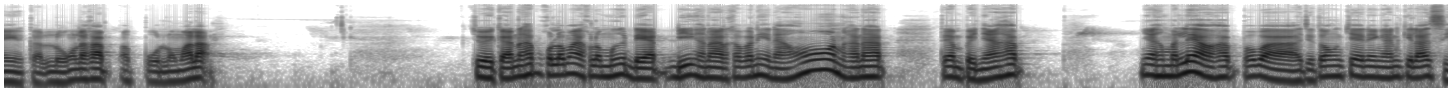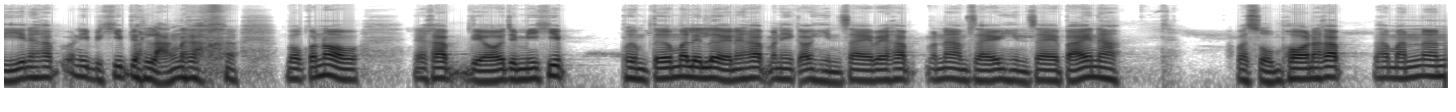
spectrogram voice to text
นี่ก็ลงแล้วครับ เอาปูนลงมาละช่วยกันนะครับคนละไม้คนละมือแดดดีขนาดครับวันนี้นะฮ้อนขนาดแต่มันเป็นยังครับยังมันแล้วครับ เพราะว่าจะต้องแจ้งในงานกีฬาสีนะครับอันนี้เป็นคลิปย้อนหลังนะครับ บอกก็นอกนะครับ เดี๋ยวจะมีคลิปเพิ่มเติมมาเรื่อยๆนะครับอันนี้เอาหินใส่ไปครับมันน้ำใส่หินใส่ไปนะ ผสมพอนะครับ ถ้ามันอัน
